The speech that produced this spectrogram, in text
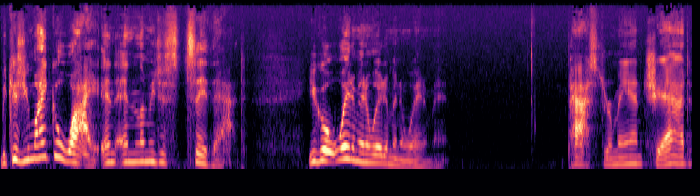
Because you might go, why? And, and let me just say that. You go, wait a minute, wait a minute, wait a minute. Pastor man, Chad,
